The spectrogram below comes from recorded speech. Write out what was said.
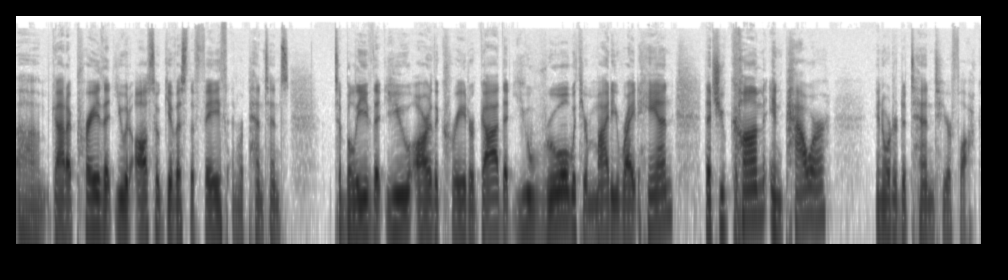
Um, God, I pray that you would also give us the faith and repentance to believe that you are the Creator, God, that you rule with your mighty right hand, that you come in power in order to tend to your flock.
